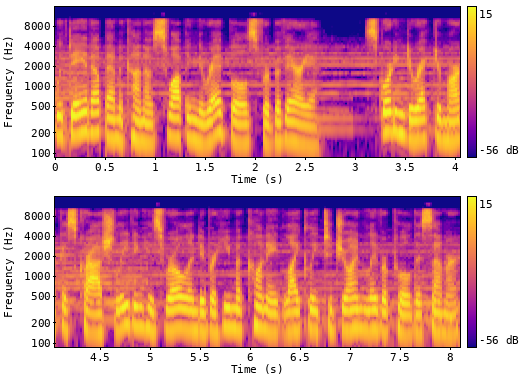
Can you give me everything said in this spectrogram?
with Dayot Upamecano swapping the Red Bulls for Bavaria. Sporting director Markus Krösche leaving his role and Ibrahima Konate likely to join Liverpool this summer,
